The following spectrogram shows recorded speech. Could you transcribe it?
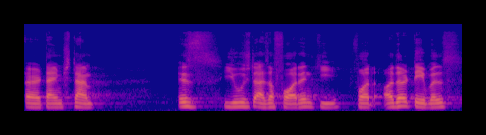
uh, timestamp is used as a foreign key for other tables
